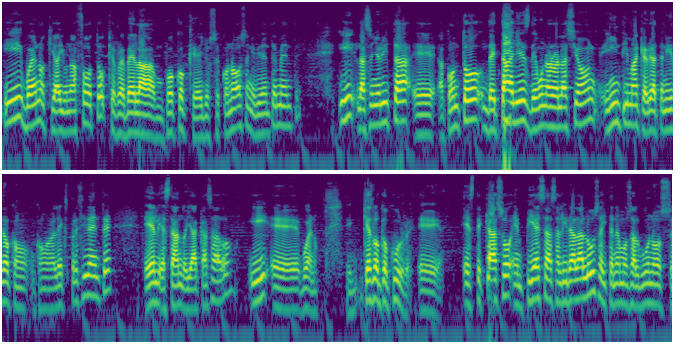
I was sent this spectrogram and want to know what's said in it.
Y bueno, aquí hay una foto que revela un poco que ellos se conocen, evidentemente. Y la señorita eh, contó detalles de una relación íntima que habría tenido con, con el expresidente, él estando ya casado. Y eh, bueno, ¿qué es lo que ocurre? este caso empieza a salir a la luz, ahí tenemos algunos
